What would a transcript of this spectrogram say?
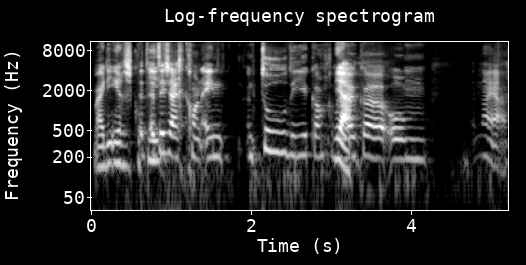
Maar die Het, iriscopie... het is eigenlijk gewoon een, een tool die je kan gebruiken om nou ja,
